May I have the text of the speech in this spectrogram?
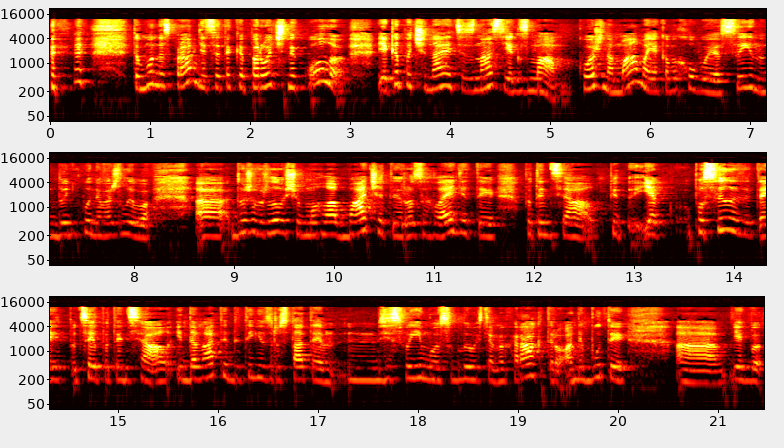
Тому насправді це таке порочне коло, яке починається з нас як з мам. Кожна мама, яка виховує сина, доньку, неважливо, дуже важливо, щоб могла бачити, розгледіти потенціал, як посилити цей потенціал і давати дитині зростати зі своїми особливостями характеру, а не бути якби.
